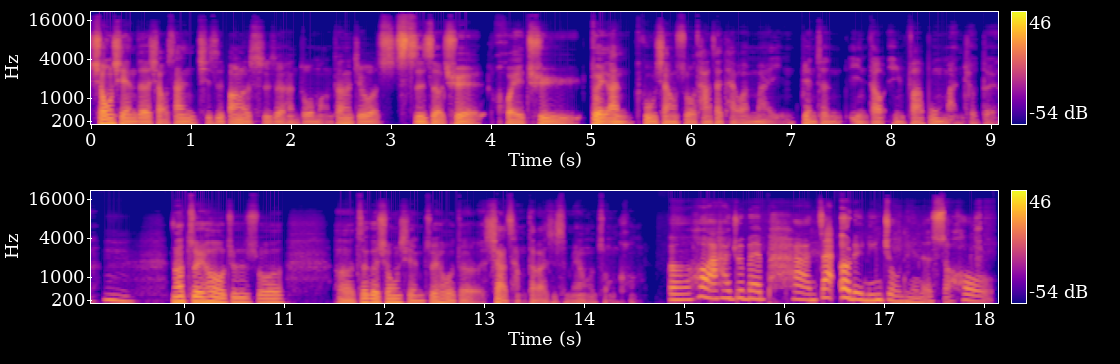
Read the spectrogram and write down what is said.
凶嫌的小三其实帮了死者很多忙，但是结果死者却回去对岸故乡说他在台湾卖淫，变成引到引发不满就对了。嗯，那最后就是说，呃，这个凶嫌最后的下场大概是什么样的状况？呃，后来他就被判在二零零九年的时候。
